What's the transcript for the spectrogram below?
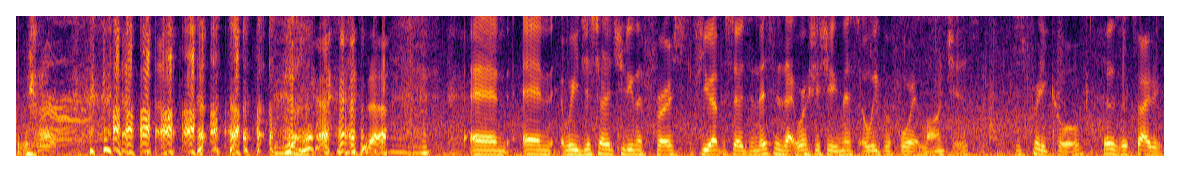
and and we just started shooting the first few episodes, and this is that we're actually shooting this a week before it launches, which is pretty cool. that is exciting.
